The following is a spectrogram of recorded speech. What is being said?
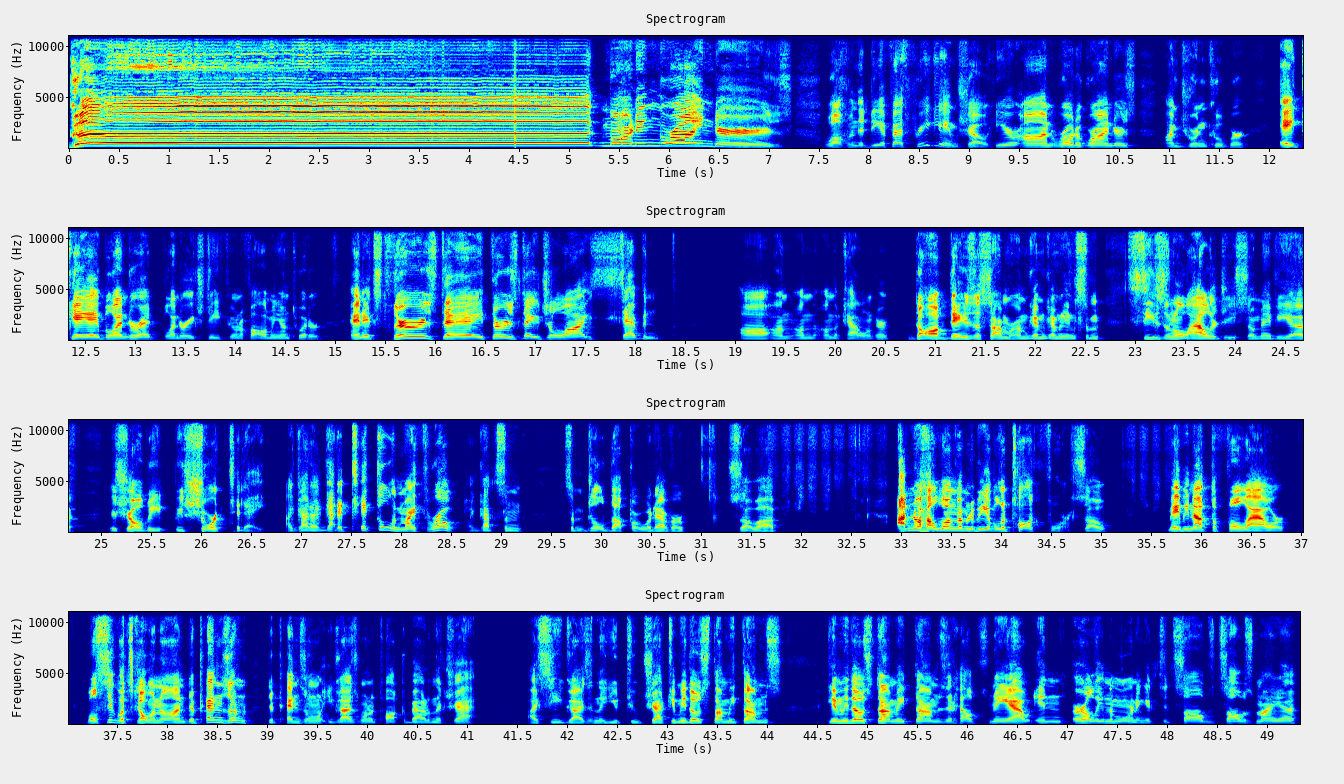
Good morning, grinders. Welcome to DFS pregame show here on Roto Grinders. I'm Jordan Cooper, aka Blender Ed, Blender HD. If you want to follow me on Twitter, and it's Thursday, Thursday, July seventh, uh, on on the- on the calendar. Dog days of summer. I'm, I'm getting some seasonal allergies, so maybe uh this show will be be short today. I got a got a tickle in my throat. I got some some build up or whatever. So uh I don't know how long I'm going to be able to talk for. So maybe not the full hour. We'll see what's going on. Depends on depends on what you guys want to talk about in the chat. I see you guys in the YouTube chat. Give me those thummy thumbs. Give me those thummy thumbs. It helps me out in early in the morning. It, it solves it solves my uh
